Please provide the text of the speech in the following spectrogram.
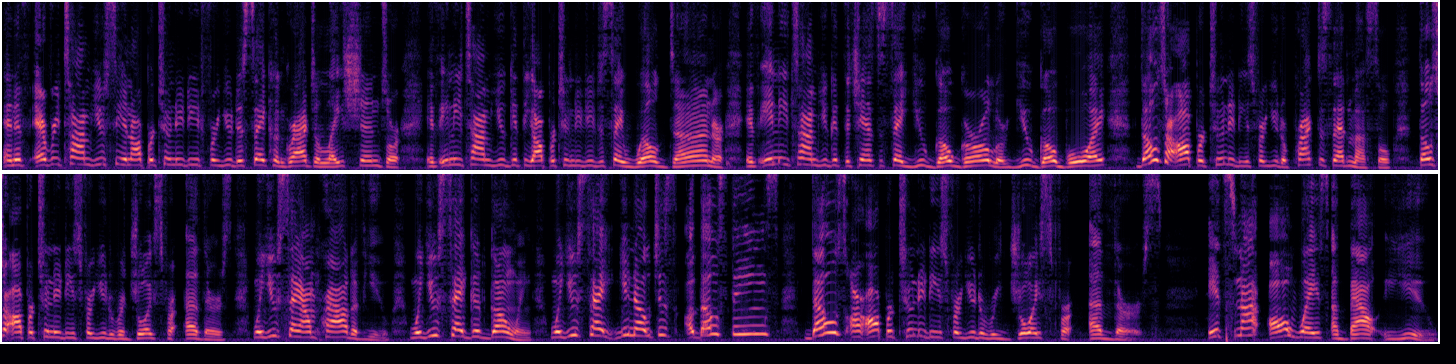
and if every time you see an opportunity for you to say congratulations, or if anytime you get the opportunity to say well done, or if anytime you get the chance to say you go girl or you go boy, those are opportunities for you to practice that muscle. Those are opportunities for you to rejoice for others. When you say I'm proud of you, when you say good going, when you say, you know, just those those things, those are opportunities for you to rejoice for others. It's not always about you.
